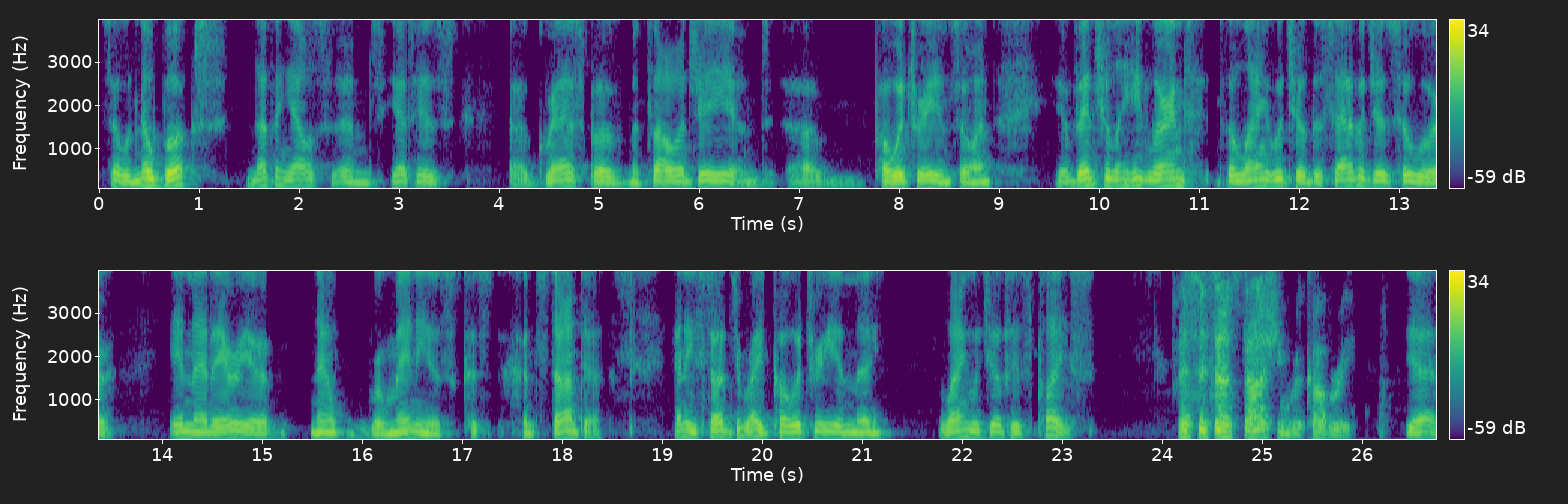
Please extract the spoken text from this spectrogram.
So no books, nothing else, and yet his uh, grasp of mythology and uh, poetry and so on. Eventually, he learned the language of the savages who were in that area, now Romania's Constanta, and he started to write poetry in the language of his place. It's, it's an astonishing recovery. Yes.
